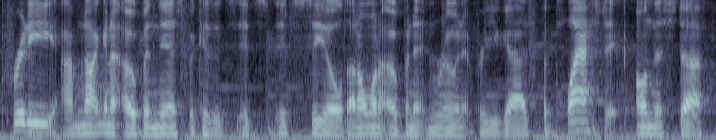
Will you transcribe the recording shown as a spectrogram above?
pretty, I'm not gonna open this because it's, it's, it's sealed. I don't wanna open it and ruin it for you guys. The plastic on this stuff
